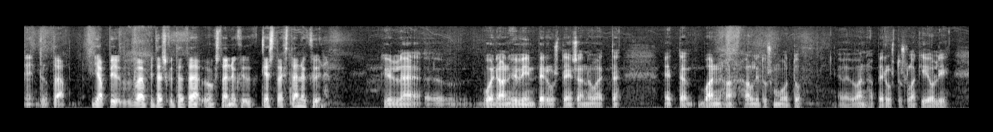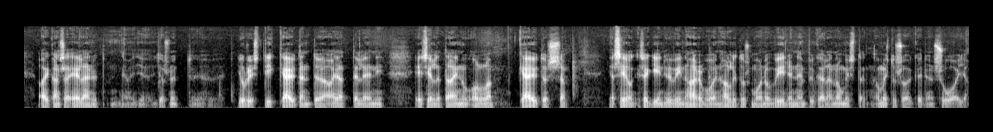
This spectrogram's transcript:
Niin tota, ja, vai pitäisikö tätä, onko tämä nyky, kestääkö tämä nykyinen? Kyllä voidaan hyvin perustein sanoa, että, että vanha hallitusmuoto, vanha perustuslaki oli aikansa elänyt. Jos nyt juristi käytäntöä ajattelee, niin ei siellä tainnut olla käytössä – ja se on, sekin hyvin harvoin hallitusmuodon viidennen pykälän omista, omistusoikeuden suoja.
